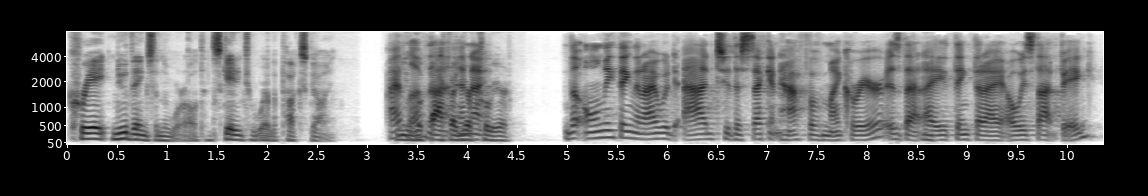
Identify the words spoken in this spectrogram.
create new things in the world and skating to where the puck's going? I love that. Back on and your I, career. The only thing that I would add to the second half of my career is that mm. I think that I always thought big,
